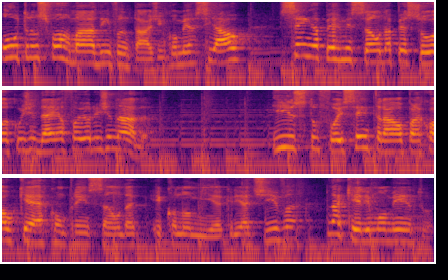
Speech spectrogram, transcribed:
ou transformada em vantagem comercial sem a permissão da pessoa cuja ideia foi originada. Isto foi central para qualquer compreensão da economia criativa naquele momento.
